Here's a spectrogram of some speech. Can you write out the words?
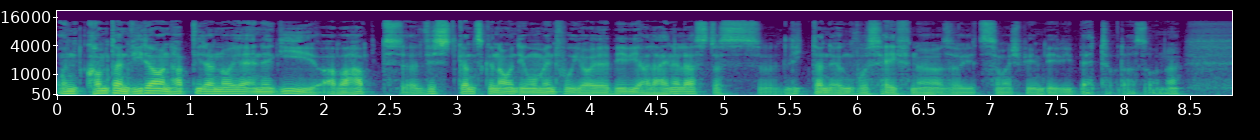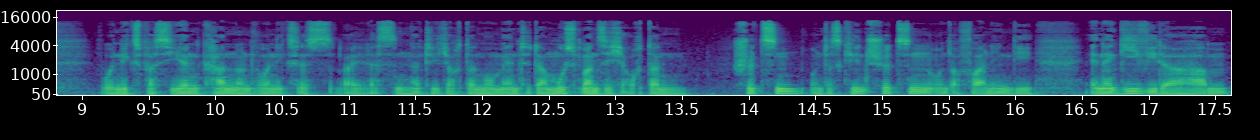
und kommt dann wieder und habt wieder neue Energie. Aber habt, äh, wisst ganz genau in dem Moment, wo ihr euer Baby alleine lasst, das liegt dann irgendwo safe, ne? Also jetzt zum Beispiel im Babybett oder so, ne? Wo nichts passieren kann und wo nichts ist, weil das sind natürlich auch dann Momente, da muss man sich auch dann schützen und das Kind schützen und auch vor allen Dingen die Energie wieder haben,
